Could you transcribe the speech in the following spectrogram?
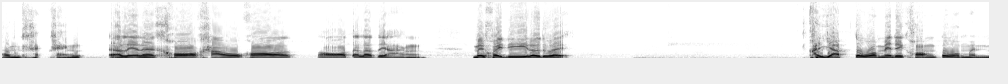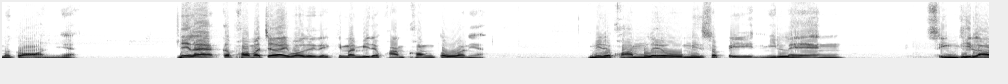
ผมแข็งอะไรอะไรข้อเข่าข้อต่อแต่ละอย่างไม่ค่อยดีแล้วด้วย ขยับตัวไม่ได้คล่องตัวเหมือนเมื่อก่อนเนี่ยนี่แหละก็พอมาเจอไอ้พวกเด็กๆที่มันมีแต่ความคล่องตัวเนี่ย มีแต่ความเร็ว มีสปีด มีแรง สิ่งที่เรา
